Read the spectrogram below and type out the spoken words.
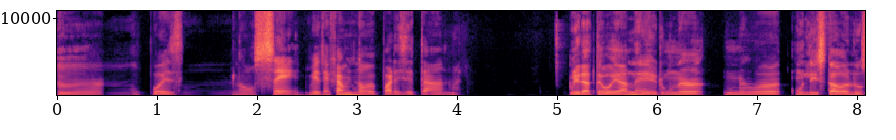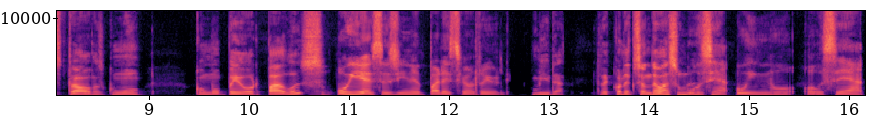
Mm, pues no sé. Mí no me parece tan mal. Mira, te voy a leer una, una, un listado de los trabajos como, como peor pagos. Uy, eso sí me parece horrible. Mira, recolección de basura O sea, uy, no. O sea,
